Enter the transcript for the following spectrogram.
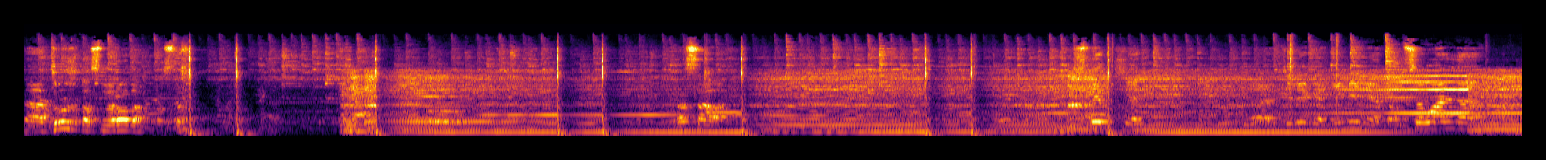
А, дружба с народом просто. Красава. Следующая телега не менее танцевальная.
